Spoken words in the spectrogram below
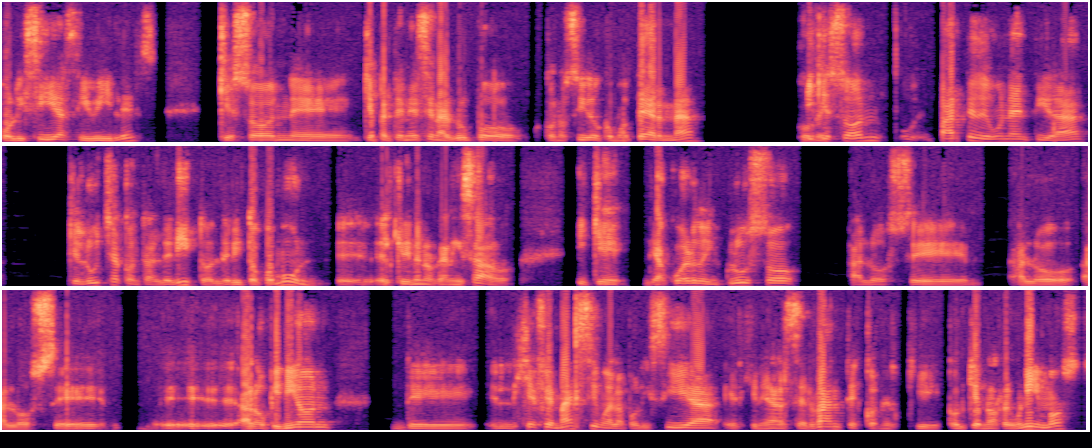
policías civiles, que son que pertenecen al grupo conocido como Terna y que son parte de una entidad que lucha contra el delito, el delito común, el crimen organizado. y que de acuerdo incluso a los a, lo, a los a la opinión del jefe máximo de la policía, el general Cervantes, con el que con quien nos reunimos,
